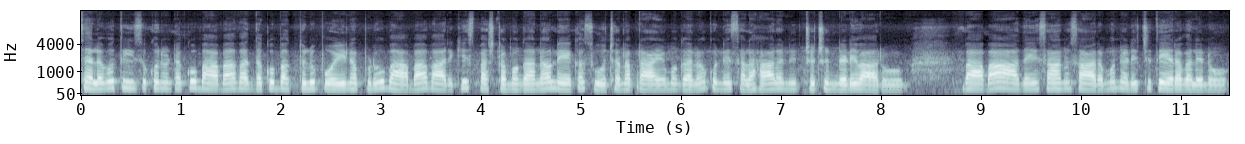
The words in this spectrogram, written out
సెలవు తీసుకొనుటకు బాబా వద్దకు భక్తులు పోయినప్పుడు బాబా వారికి స్పష్టముగానో లేక సూచన ప్రాయముగానో కొన్ని సలహాలనిచ్చుచుండడి వారు బాబా ఆదేశానుసారము నడిచి తీరవలెను.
